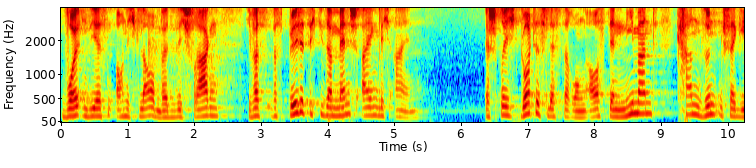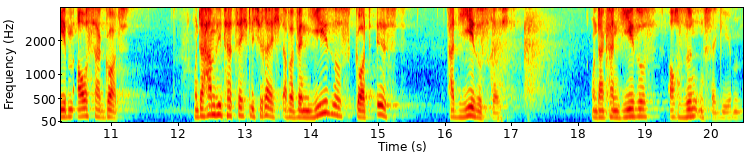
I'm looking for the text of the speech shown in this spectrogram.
wollten sie es auch nicht glauben, weil sie sich fragen, was, was bildet sich dieser Mensch eigentlich ein? Er spricht Gotteslästerungen aus, denn niemand kann Sünden vergeben außer Gott. Und da haben sie tatsächlich recht. Aber wenn Jesus Gott ist, hat Jesus recht. Und dann kann Jesus auch Sünden vergeben.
